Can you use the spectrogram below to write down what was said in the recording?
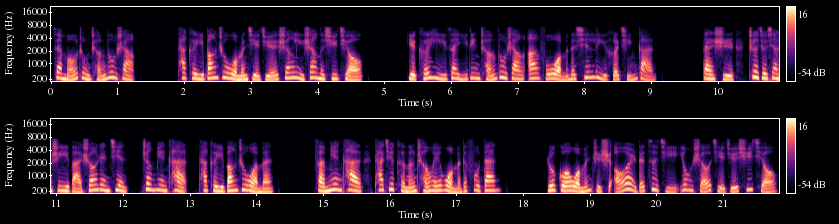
在某种程度上，它可以帮助我们解决生理上的需求，也可以在一定程度上安抚我们的心理和情感。但是，这就像是一把双刃剑，正面看，它可以帮助我们；反面看，它却可能成为我们的负担。如果我们只是偶尔的自己用手解决需求，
